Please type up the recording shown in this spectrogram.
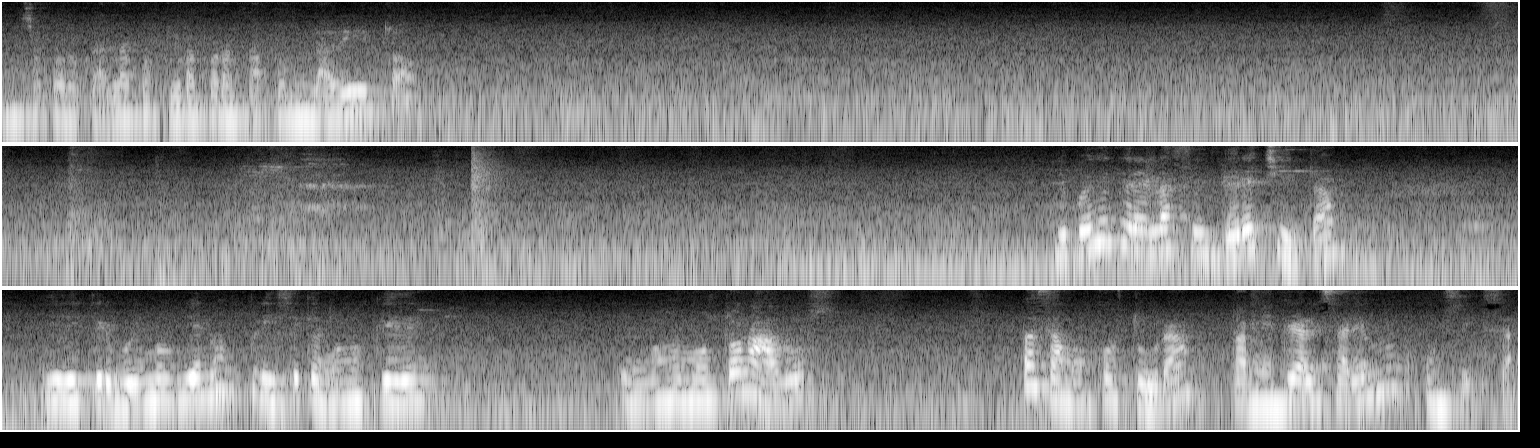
Vamos a colocar la costura por acá por un ladito Después de tenerla así derechita y distribuimos bien los plices, que no nos queden unos amontonados, pasamos costura, también realizaremos un zigzag.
